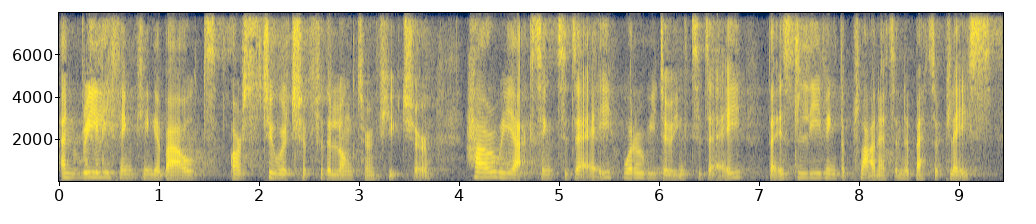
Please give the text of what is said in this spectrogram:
and really thinking about our stewardship for the long term future. How are we acting today? What are we doing today that is leaving the planet in a better place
